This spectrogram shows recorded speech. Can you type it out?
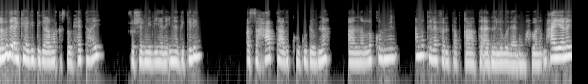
labada aan kaaga digaya markasta waxay tahay social mediahana inaada gelin asxaabtaada kugu dhowna aadna la kulmin ama telefon intaad qaadata aadna la wadaagin waxbana. Maxaa yeelay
